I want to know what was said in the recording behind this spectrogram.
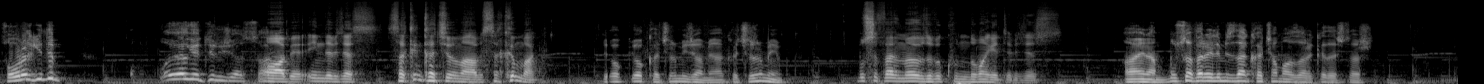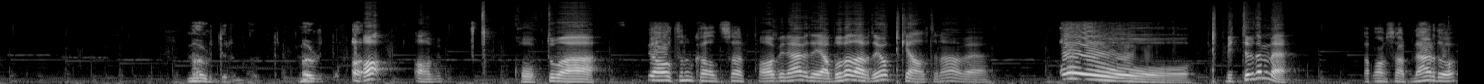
Sonra gidip Oya getireceğiz Sarp. Abi indireceğiz. Sakın kaçırma abi sakın bak. Yok yok kaçırmayacağım ya. Kaçırır mıyım? Bu sefer Murder'ı kunduma getireceğiz. Aynen. Bu sefer elimizden kaçamazlar arkadaşlar. Murder, murder, murder. Aa, Aa! Abi cık, korktum ha. bir altınım kaldı Sarp. Abi nerede ya? Buralarda yok ki altın abi. Oo! Bitirdin mi? Tamam Sarp. Nerede o?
